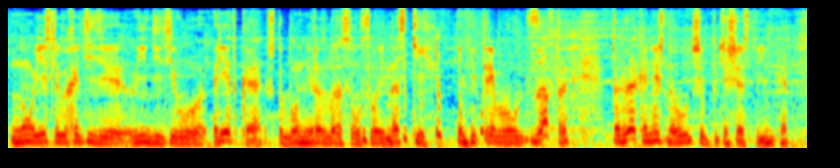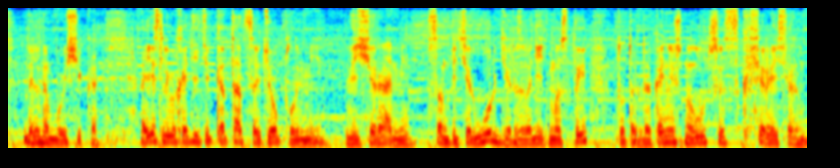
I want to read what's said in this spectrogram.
Ну, если вы хотите видеть его редко, чтобы он не разбрасывал свои носки и не требовал завтрак, тогда, конечно, лучше путешественника, дальнобойщика. А если вы хотите кататься теплыми вечерами в Санкт-Петербурге, разводить мосты, то тогда, конечно, лучше с коферейсером.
